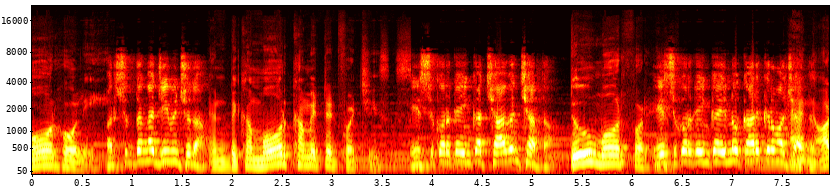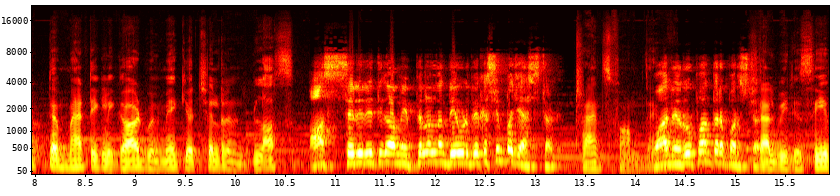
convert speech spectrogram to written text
more holy, పరిశుద్ధంగా జీవించుదాం and become more committed for Jesus. యేసు కొరకు ఇంకా త్యాగం చేద్దాం Do more for Him, యేసు కొరకు ఇంకా ఎన్నో కార్యక్రమాలు and చేద్దాం automatically God will make your children blossom, ఆశ్చర్యరీతిగా మీ పిల్లలను దేవుడు వికసింపజేస్తాడు transform them. వారిని రూపాంతరపరుస్తాడు Shall we receive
